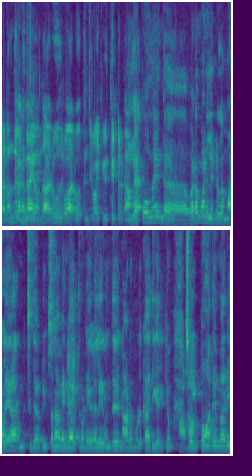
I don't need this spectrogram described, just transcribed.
கடந்து வெங்காயம் வந்து அறுபது ரூபா அறுபத்தஞ்சு ரூபாய்க்கு வித்துட்டு இருக்காங்க. எப்பவுமே இந்த வட மாநிலங்கள்ல மழை ஆரம்பிச்சது அப்படின்னு சொன்னா வெங்காயத்தினுடைய விலை வந்து நாடு முழுக்க அதிகரிக்கும். ஸோ இப்போ அதே மாதிரி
